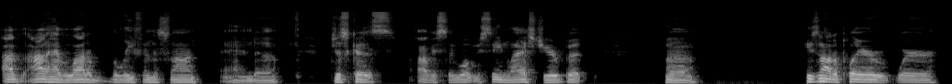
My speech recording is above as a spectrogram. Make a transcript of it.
I've I have a lot of belief in Haason, and uh, just because obviously what we've seen last year, but uh, he's not a player where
